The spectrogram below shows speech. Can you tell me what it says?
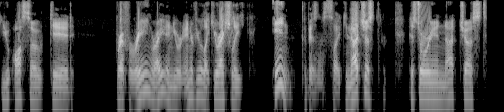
you also did refereeing, right? And you were an interviewer. Like you were actually in the business, like not just historian, not just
